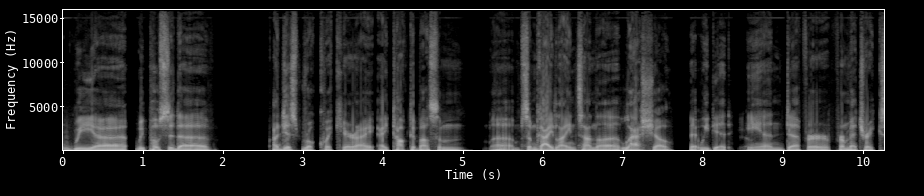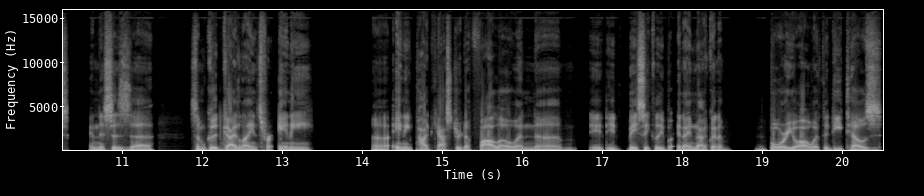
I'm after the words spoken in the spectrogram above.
we uh, we posted uh, I just real quick here. I, I talked about some um, some guidelines on the last show that we did, and uh, for for metrics, and this is uh, some good guidelines for any uh, any podcaster to follow, and um, it, it basically. And I'm not going to bore you all with the details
